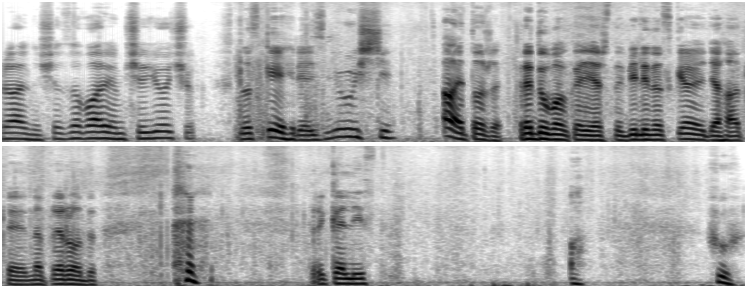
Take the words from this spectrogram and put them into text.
реально, ще заварюємо чайочок. Носки грязнющі. Але теж придумав, звісно, білі носки одягати на природу. Приколіст. О. Фух.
